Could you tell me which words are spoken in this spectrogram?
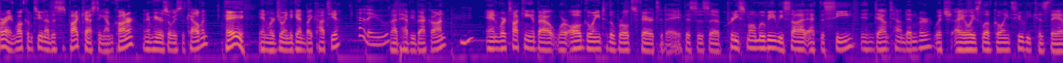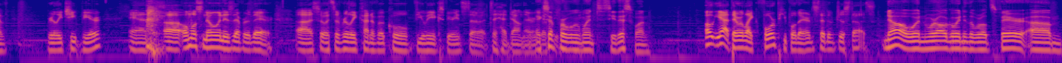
All right, welcome to Now This is Podcasting. I'm Connor, and I'm here as always with Calvin, Hey, and we're joined again by Katya. Hello. Glad to have you back on. And we're talking about We're All Going to the World's Fair today. This is a pretty small movie. We saw it at the Sie in downtown Denver, which I always love going to because they have really cheap beer, and uh, almost no one is ever there. Uh, so it's a really kind of a cool viewing experience to, to head down there. and except for when we went to see this one. Oh, yeah, there were like four people there instead of just us. No, when we're all going to the World's Fair, um,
